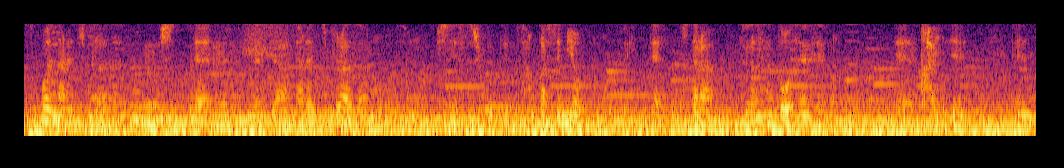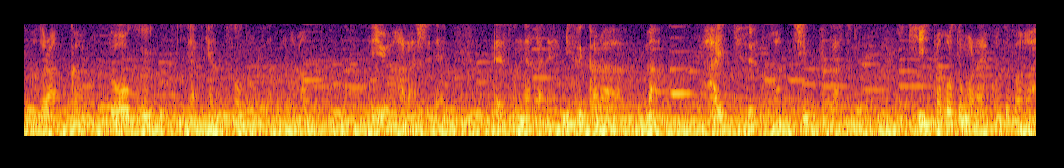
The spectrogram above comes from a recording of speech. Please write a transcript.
そこでナレッジプラザを知って、でじゃあナレッジプラザのそのビジネス塾っていうのに参加してみようと思って行ってそしたらそれが佐藤先生の、えー会で、えー、とドラッカーの道具や8つの道具だったかな？っていう話ででその中で自ら、まあ、廃棄するとか陳腐化する聞いたこともない言葉が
